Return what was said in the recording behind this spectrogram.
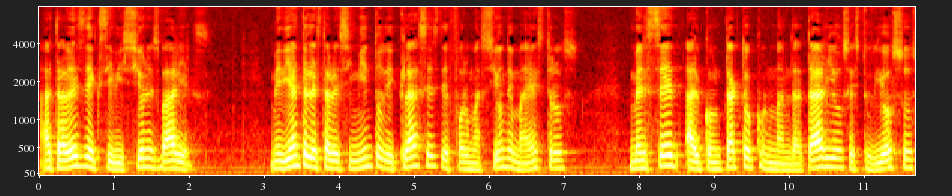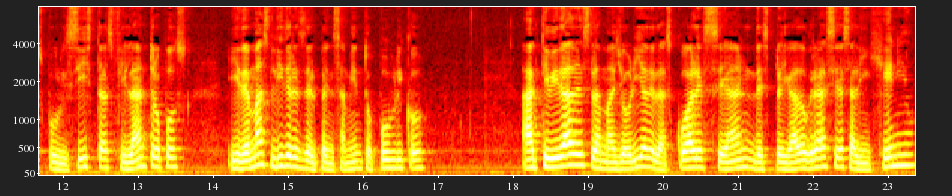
a través de exhibiciones varias, mediante el establecimiento de clases de formación de maestros, merced al contacto con mandatarios, estudiosos, publicistas, filántropos y demás líderes del pensamiento público, actividades la mayoría de las cuales se han desplegado gracias al ingenio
